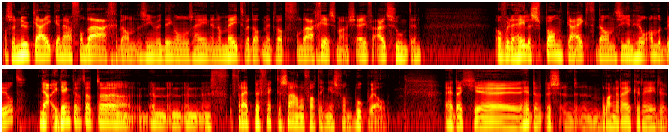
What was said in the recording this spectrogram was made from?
als we nu kijken naar vandaag, dan zien we dingen om ons heen en dan meten we dat met wat vandaag is. Maar als je even uitzoomt en over de hele span kijkt, dan zie je een heel ander beeld. Ja, ik denk dat dat eh, een, een, een, vrij perfecte samenvatting is van het boek wel. Eh, dat je, hè, een, een belangrijke reden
